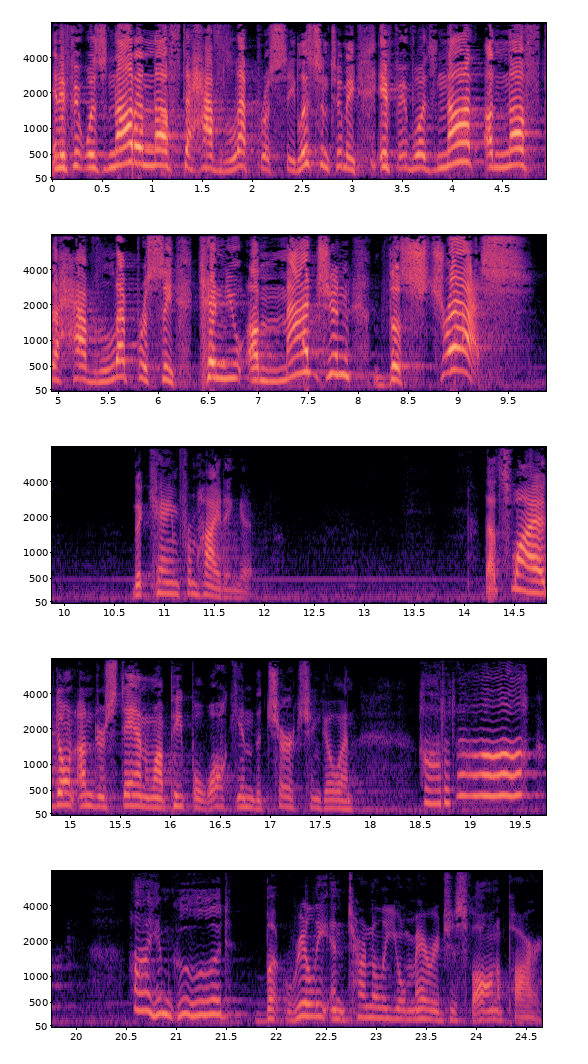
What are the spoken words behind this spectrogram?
And if it was not enough to have leprosy, listen to me, if it was not enough to have leprosy, can you imagine the stress? That came from hiding it. That's why I don't understand why people walk in the church and going, ha da da, I am good. But really, internally, your marriage is falling apart.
